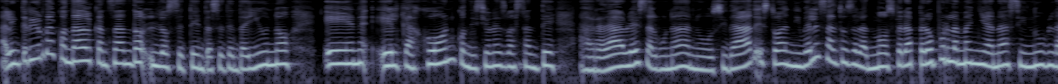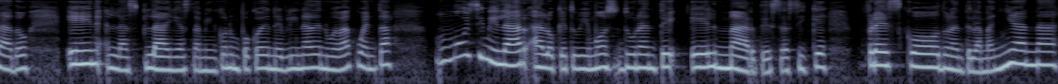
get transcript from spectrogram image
al interior del condado alcanzando los 70, 71 en el cajón, condiciones bastante agradables, alguna nubosidad, esto a niveles altos de la atmósfera, pero por la mañana sin nublado en las playas, también con un poco de neblina de nueva cuenta muy similar a lo que tuvimos durante el martes. Así que fresco durante la mañana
